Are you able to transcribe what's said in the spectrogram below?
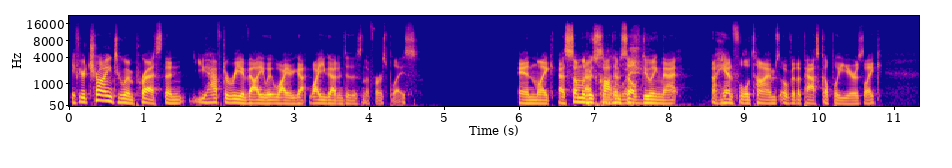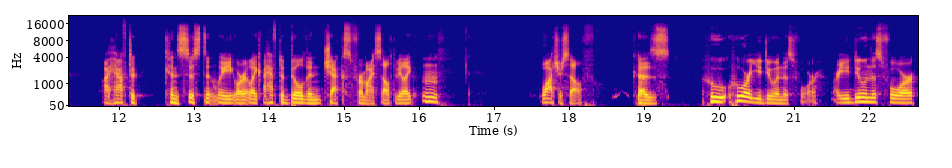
if you're trying to impress, then you have to reevaluate why you got why you got into this in the first place. And like as someone who's caught himself doing that a handful of times over the past couple of years, like I have to consistently or like I have to build in checks for myself to be like, mm, watch yourself, because who who are you doing this for? Are you doing this for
